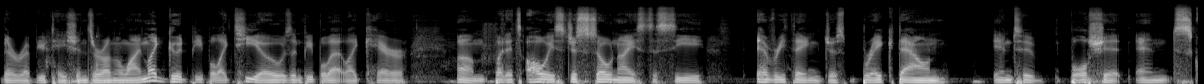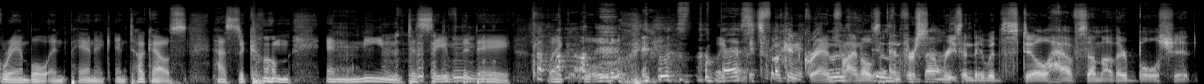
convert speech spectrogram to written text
their reputations are on the line, like good people like tos and people that like care. Um, but it's always just so nice to see everything just break down into bullshit and scramble and panic and Tuckhouse has to come and meme to save the day. Like It was the best. It's fucking grand It was- finals, and for some best. reason they would still have some other bullshit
